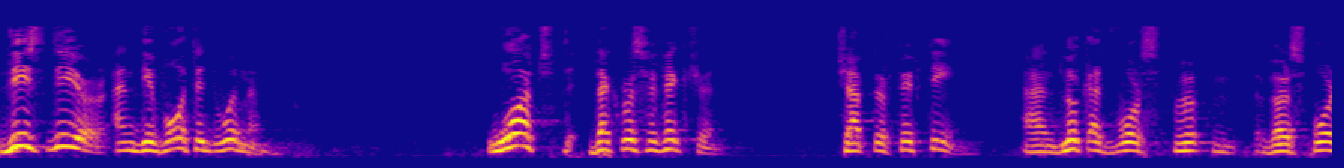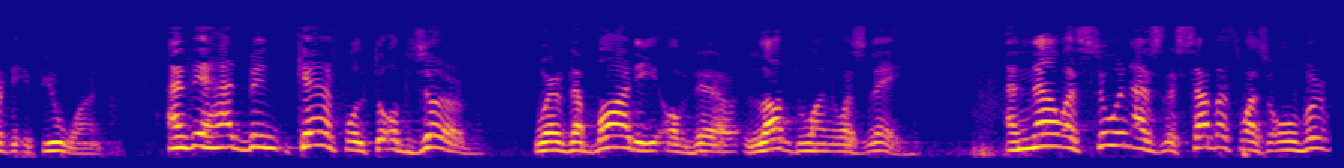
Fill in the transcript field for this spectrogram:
These dear and devoted women watched the crucifixion, chapter 15, and look at verse, verse 40 if you want. And they had been careful to observe where the body of their loved one was laid. And now as soon as the Sabbath was over,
